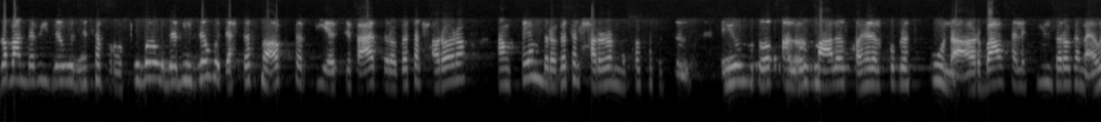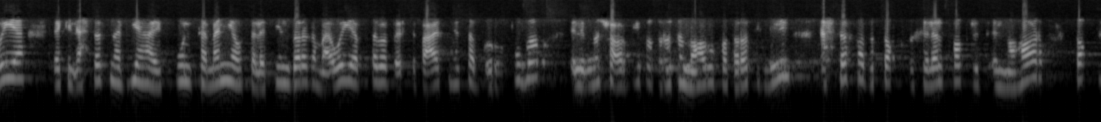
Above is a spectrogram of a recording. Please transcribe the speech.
طبعا ده بيزود نسب الرطوبه وده بيزود إحساسنا أكثر في ارتفاعات درجات الحرارة. عن قيم درجات الحرارة المخصصه في الظل. اليوم متوقع العظمى على القاهرة الكبرى تكون 34 درجة مئوية لكن إحساسنا بيها هيكون 38 درجة مئوية بسبب ارتفاعات نسب الرطوبة اللي بنشعر بيه فترات النهار وفترات الليل. إحساسنا بالطقس خلال فترة النهار طقس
